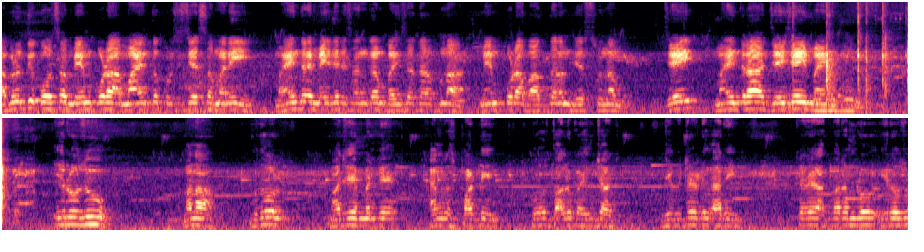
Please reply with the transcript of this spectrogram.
అభివృద్ధి కోసం మేము కూడా మా ఎంతో కృషి చేస్తామని మహేంద్ర మేజరి సంఘం బైసా తరఫున మేము కూడా వాగ్దానం చేస్తున్నాము. జై మహేంద్ర జై జై మహేంద్ర. ఈరోజు మన ముదోల్ మాజీ MLA Congress party Mudhol taluka incharge G గారి ఆధ్వర్యంలో ఈరోజు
